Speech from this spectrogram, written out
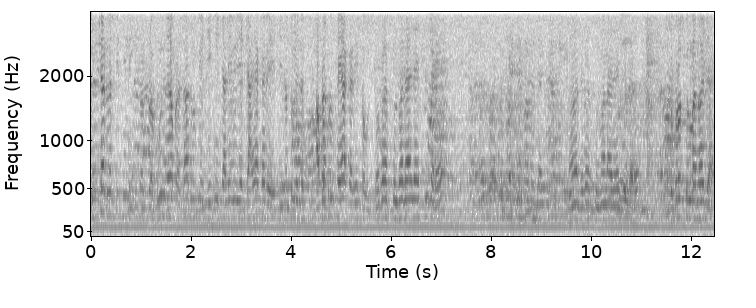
ઈચ્છા દ્રષ્ટિથી નહીં પણ પ્રભુના પ્રસાદ રૂપે જે કંઈ ચાલી રહ્યું ચાયા કરે જે થતું હોય આપણા થયા કરે થવું છોકરા સ્કૂલમાં ના જાય શું કરો? છોકરા સ્કૂલમાં ના જાય શું કરો? છોકરો સ્કૂલમાં ન જાય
